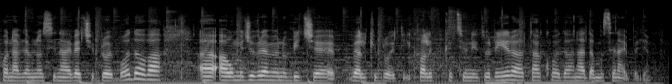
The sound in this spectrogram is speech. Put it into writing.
ponavljam, nosi najveći broj bodova, e, a umeđu vremenu bit će veliki broj tih kvalifikacijonih turnira, tako da nadamo se najbolje.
